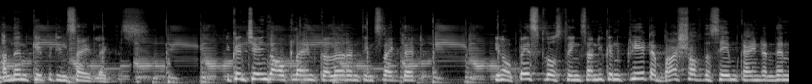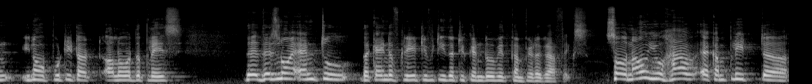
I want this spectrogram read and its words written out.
And then keep it inside like this. You can change the outline, color, and things like that. You know, paste those things, and you can create a brush of the same kind, and then you know put it all over the place. There, there's no end to the kind of creativity that you can do with computer graphics. So now you have a complete uh,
